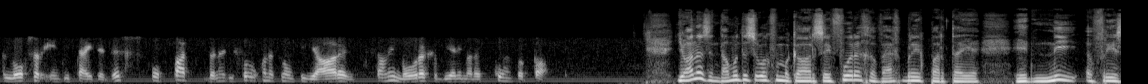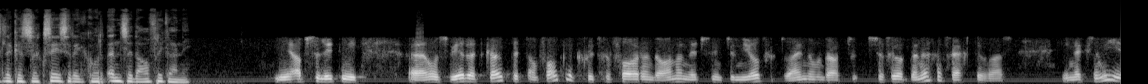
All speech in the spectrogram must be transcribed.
losser entiteite. Dis op pad binne die volgende klompie jare. Dit sal nie môre gebeur nie, maar dit kom pad. Johannes en dan moet ons ook vir mekaar sê vorige wegbreekpartye het nie 'n vreeslike suksesrekord in Suid-Afrika nie. Nee, absoluut nie. Uh, ons weet dat Cope het aanvanklik goed gevaar en daarna net so intoneel verdwyn omdat soveel binnengevegte was. En ek sê nie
